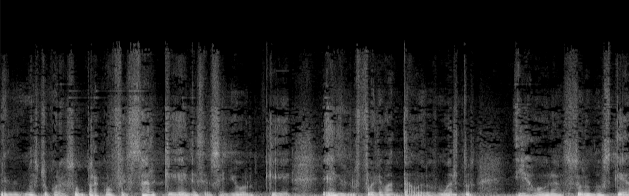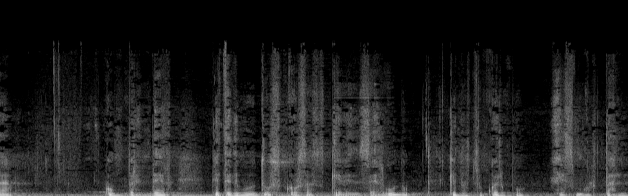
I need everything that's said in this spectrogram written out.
en nuestro corazón para confesar que Él es el Señor, que Él fue levantado de los muertos y ahora solo nos queda comprender que tenemos dos cosas que vencer. Uno, que nuestro cuerpo es mortal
